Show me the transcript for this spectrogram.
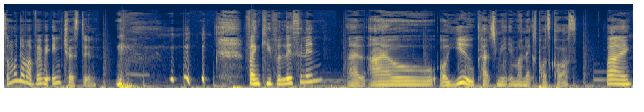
Some of them are very interesting. Thank you for listening, and I'll or you catch me in my next podcast. Bye.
